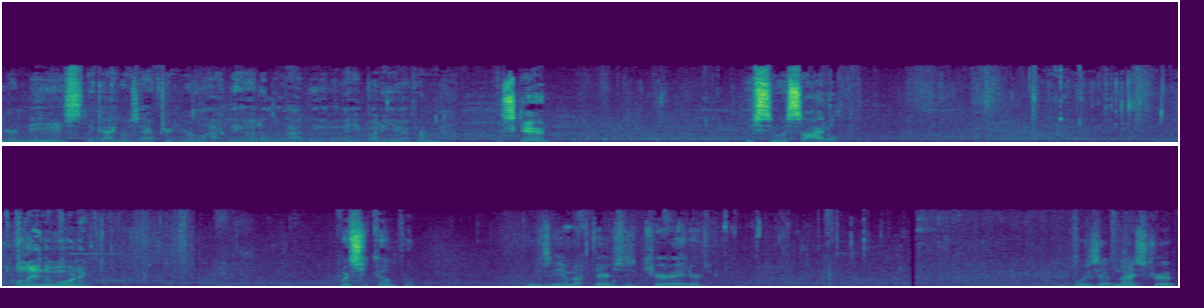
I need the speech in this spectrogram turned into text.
Your knees. The guy goes after your livelihood and the livelihood of anybody you ever met. You scared? You suicidal? Only in the morning. Where'd she come from? Museum up there. She's a curator. You boys have a nice trip?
